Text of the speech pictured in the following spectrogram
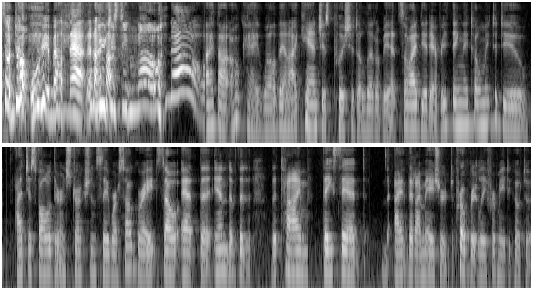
so don't worry about that. And you I thought, just didn't know. No. I thought, okay, well, then I can just push it a little bit. So I did everything they told me to do. I just followed their instructions. They were so great. So at the end of the, the time, they said, I, that I measured appropriately for me to go to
